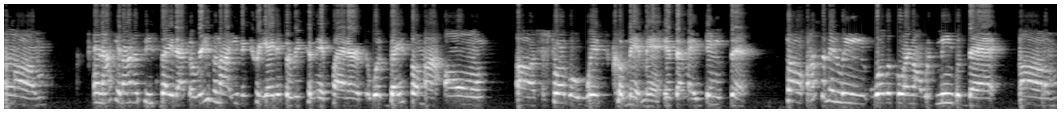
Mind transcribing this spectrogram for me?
Um, and I can honestly say that the reason I even created the recommit planner was based on my own uh, struggle with commitment, if that makes any sense. So ultimately, what was going on with me was that um,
